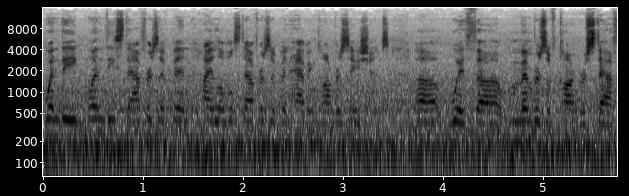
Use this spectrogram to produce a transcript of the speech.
when they when these staffers have been high level staffers have been having conversations with members of Congress staff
